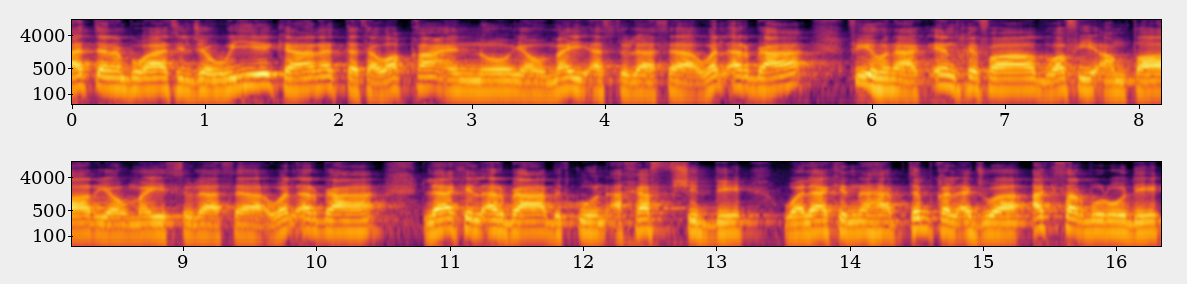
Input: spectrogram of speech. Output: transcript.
التنبؤات الجوية كانت تتوقع أنه يومي الثلاثاء والأربعاء في هناك انخفاض وفي أمطار يومي الثلاثاء والأربعاء لكن الأربعاء بتكون أخف شدة ولكنها بتبقى الأجواء أكثر برودة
